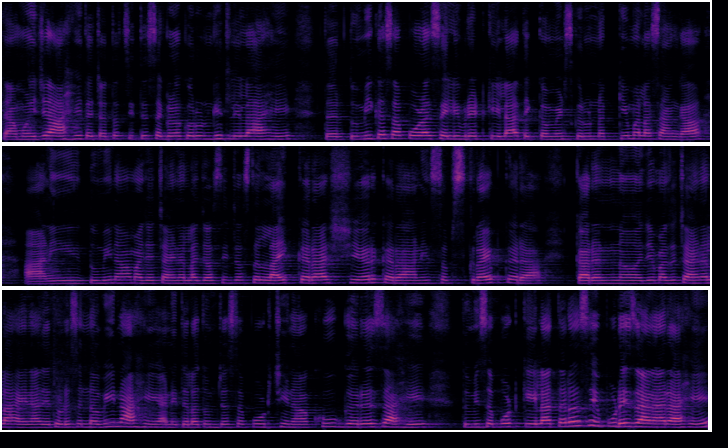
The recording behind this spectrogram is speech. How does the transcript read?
त्यामुळे जे आहे त्याच्यातच इथे सगळं करून घेतलेलं आहे. तर तुम्ही कसा पोळा सेलिब्रेट केला ते कमेंट्स करून नक्की मला सांगा. आणि तुम्ही ना माझ्या चॅनलला जास्तीत जास्त लाईक करा शेअर करा आणि सबस्क्राईब करा. कारण जे माझं चॅनल आहे ना ते थोडंसं नवीन आहे आणि त्याला तुमच्या सपोर्टची ना खूप गरज आहे. तुम्ही सपोर्ट केला तरच हे पुढे जाणार आहे.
